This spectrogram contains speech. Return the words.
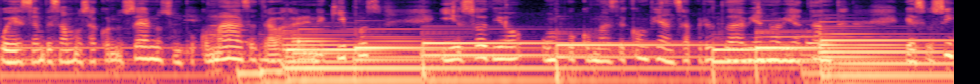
pues empezamos a conocernos un poco más, a trabajar en equipos y eso dio un poco pero todavía no había tanta. Eso sí,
